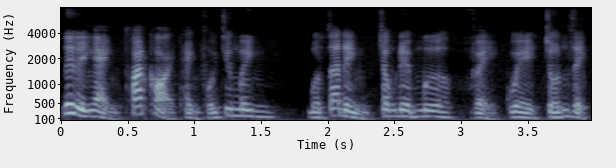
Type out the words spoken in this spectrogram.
Đây là hình ảnh thoát khỏi thành phố Hồ Chí Minh một gia đình trong đêm mưa về quê trốn dịch.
